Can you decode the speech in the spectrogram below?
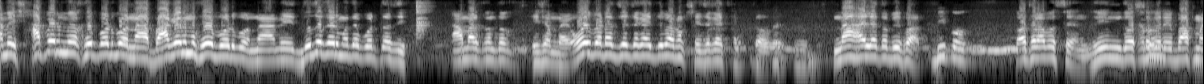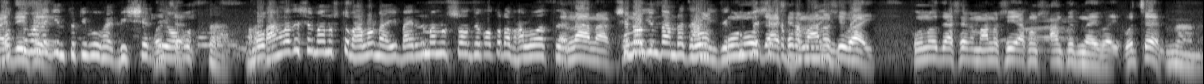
আমি সাপের মুখে পড়ব না বাঘের মুখে পড়ব না আমি দুদকের মধ্যে পড়তেছি আমার কিন্তু হিসাব নাই। ওই বেটা যে জায়গায় দেবে আমাকে সেই জায়গায় থাকতে হবে। না হলে তো বিপদ। বিপদ। কথাটা বলছেন ঋণ করে বাপ মাই দিয়েছে। কিন্তু টিপু ভাই বিশ্বের যে অবস্থা মানে বাংলাদেশের মানুষ তো ভালো নাই বাইরের মানুষরা যে কতটা ভালো আছে না না সেটাও কিন্তু আমরা জানি যে কোন দেশের মানুষই ভাই কোন দেশের মানুষই এখন শান্তিতে নাই ভাই বুঝছেন? না না।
